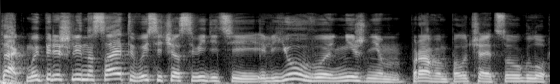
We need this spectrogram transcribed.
Так, мы перешли на сайт, вы сейчас видите Илью в нижнем правом, получается, углу.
